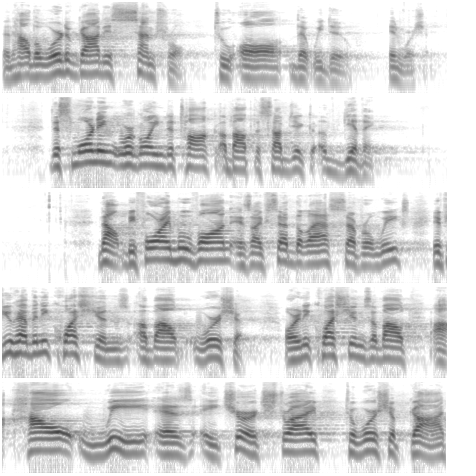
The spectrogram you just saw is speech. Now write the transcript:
and how the Word of God is central to all that we do in worship. This morning, we're going to talk about the subject of giving. Now, before I move on, as I've said the last several weeks, if you have any questions about worship, or any questions about uh, how we as a church strive to worship God,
